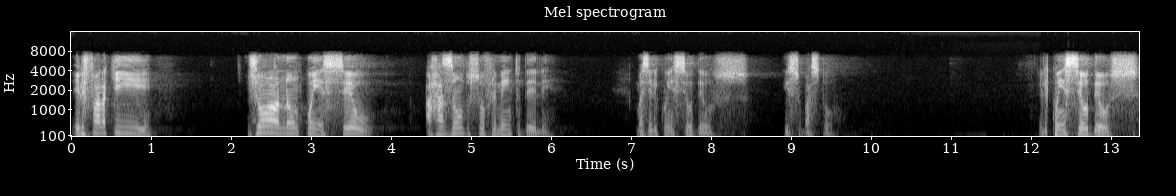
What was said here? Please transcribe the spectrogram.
Ele fala que Jó não conheceu a razão do sofrimento dele, mas ele conheceu Deus. Isso bastou. Ele conheceu Deus.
